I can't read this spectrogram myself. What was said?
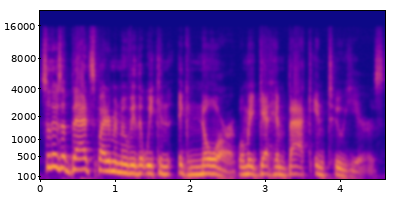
So there's a bad Spider-Man movie that we can ignore when we get him back in two years.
